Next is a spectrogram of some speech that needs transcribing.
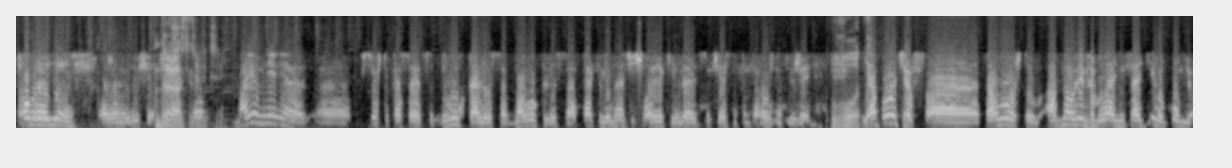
Добрый день, уважаемые ведущие. Здравствуйте, Ну, Алексей. Мое мнение, все, что касается двух колес, одного колеса, так или иначе человек является участником дорожного движения. Вот. Я против э, того, что одно время была инициатива, помню,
